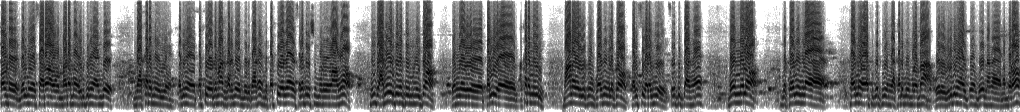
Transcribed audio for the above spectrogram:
பவுண்டர் வேல்முக சாரும் அவங்க மேடமும் உறுதுணையா வந்து இந்த அகாடமி பதினேழு பத்து வருடமா கடந்து வந்திருக்காங்க. இந்த பத்து வருட செலிப்ரேஷன் மூலமாகவும் இன்று அனைவர் தினத்தை முன்னிட்டும் எங்களது பள்ளி அகாடமியில் மாணவர்களுக்கும் குழந்தைங்களுக்கும் பரிசு வழங்கி சிறப்பித்தாங்க. மேலும் மேலும் இந்த குழந்தைங்களை திறமை வளர்த்துக்கிறதுக்கு எங்கள் அகாடமி மூலமா ஒரு உறுதுணையாக இருக்கும் என்று நாங்கள் நம்புறோம்.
